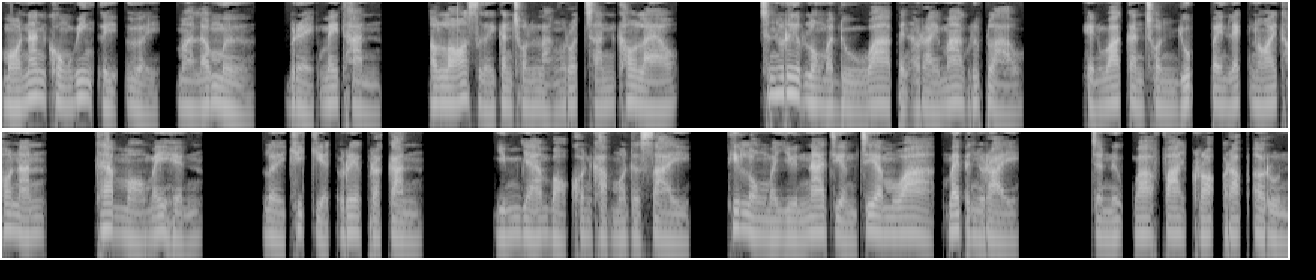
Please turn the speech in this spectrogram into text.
หมอนั่นคงวิ่งเอื่อยๆ มาแล้วเมอเบรกไม่ทัน เอาล้อเสยกันชนหลังรถฉันเข้าแล้ว ฉันรีบลงมาดูว่าเป็นอะไรมากหรือเปล่า เห็นว่ากันชนยุบเป็นเล็กน้อยเท่านั้น แทบมองไม่เห็น เลยขี้เกียจเรียกประกัน ยิ้มแย้มบอกคนขับมอเตอร์ไซค์ที่ลงมายืนหน้าเจียมเจียมว่าไม่เป็นไร จะนึกว่าฟาดเคราะห์รับอรุณ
